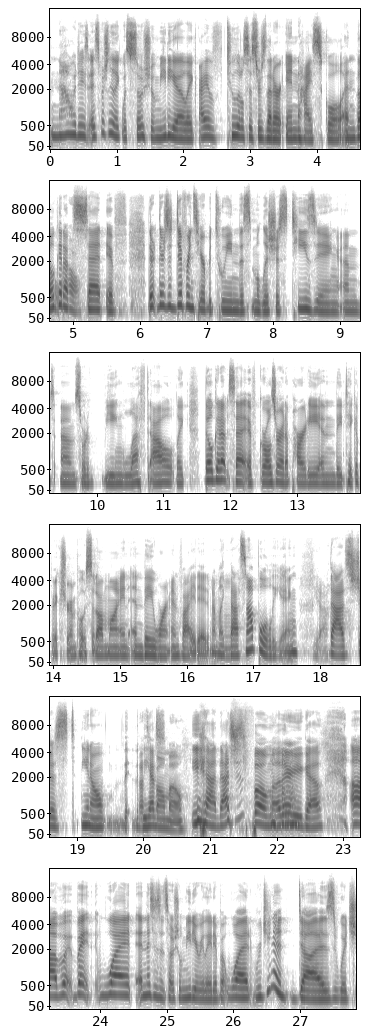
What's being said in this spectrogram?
nowadays, especially like with social media, like I have two little sisters that are in high school and they'll oh, get wow. upset if there, there's a difference here between this malicious teasing and um, sort of being left out. Like they'll get upset if girls are at a party and they take a picture and post it online and they weren't invited and I'm like, mm-hmm. that's not bullying. Yeah. That's just, you know, th- that's we have FOMO. Yeah, that's just FOMO. there you go. Uh, but, but what, and this isn't social media related, but what Regina does, which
